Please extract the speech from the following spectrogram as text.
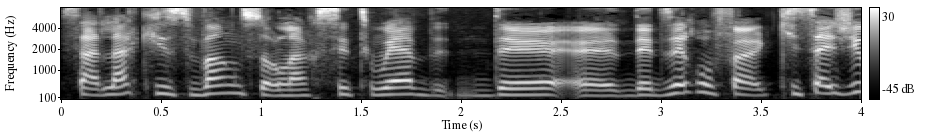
ça a l'air qu'ils se vendent sur leur site web de, euh, de dire aux qu'il s'agit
